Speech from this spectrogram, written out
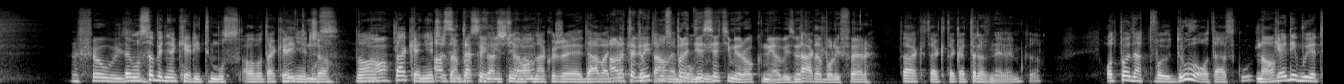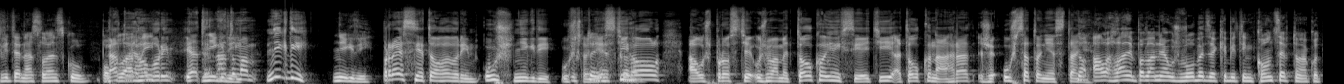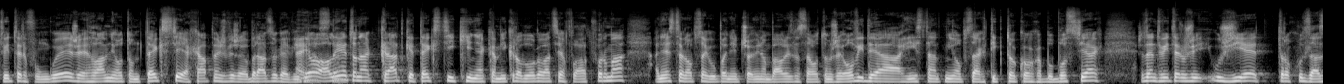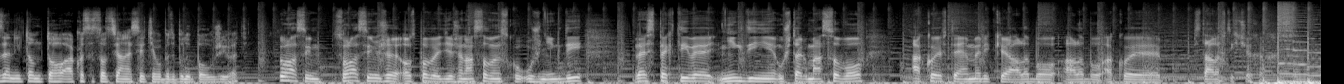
Showbizu. To musí byť nejaký rytmus, alebo také rytmus. niečo. No, no, také niečo tam proste začne niečo, no. on akože dávať Ale tak rytmus pred desiatimi rokmi, aby sme tak, teda boli fair. Tak, tak, tak a teraz neviem kto. Odpoveď na tvoju druhú otázku, no. kedy bude Twitter na Slovensku populárny? Na to ja hovorím, ja t- nikdy. na to mám, nikdy, Nikdy. Presne to hovorím. Už nikdy. Už, už to, to nestihol neskoro. a už proste, už máme toľko iných sietí a toľko náhrad, že už sa to nestane. No ale hlavne podľa mňa už vôbec, keby tým konceptom, ako Twitter funguje, že je hlavne o tom texte, ja chápem, že je obrázok aj video, aj, ale je to na krátke textíky, nejaká mikroblogovacia platforma a dnes ten obsah úplne čo inom. Bavili sme sa o tom, že o videách, instantný obsah, TikTokoch a blbostiach, že ten Twitter už, už je trochu za zenitom toho, ako sa sociálne siete vôbec budú používať. Súhlasím. Súhlasím, že odpoveď je, že na Slovensku už nikdy, respektíve nikdy nie už tak masovo, ako je v tej Amerike, alebo, alebo ako je stále v tých Čechách.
